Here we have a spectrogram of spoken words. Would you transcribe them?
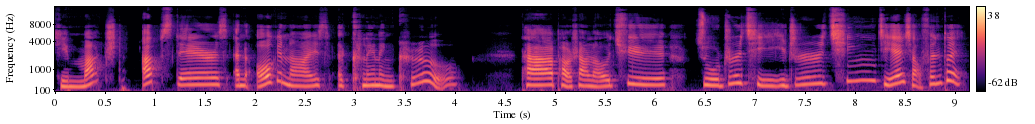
He marched upstairs and organized a cleaning crew. 他跑上楼去，组织起一支清洁小分队。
